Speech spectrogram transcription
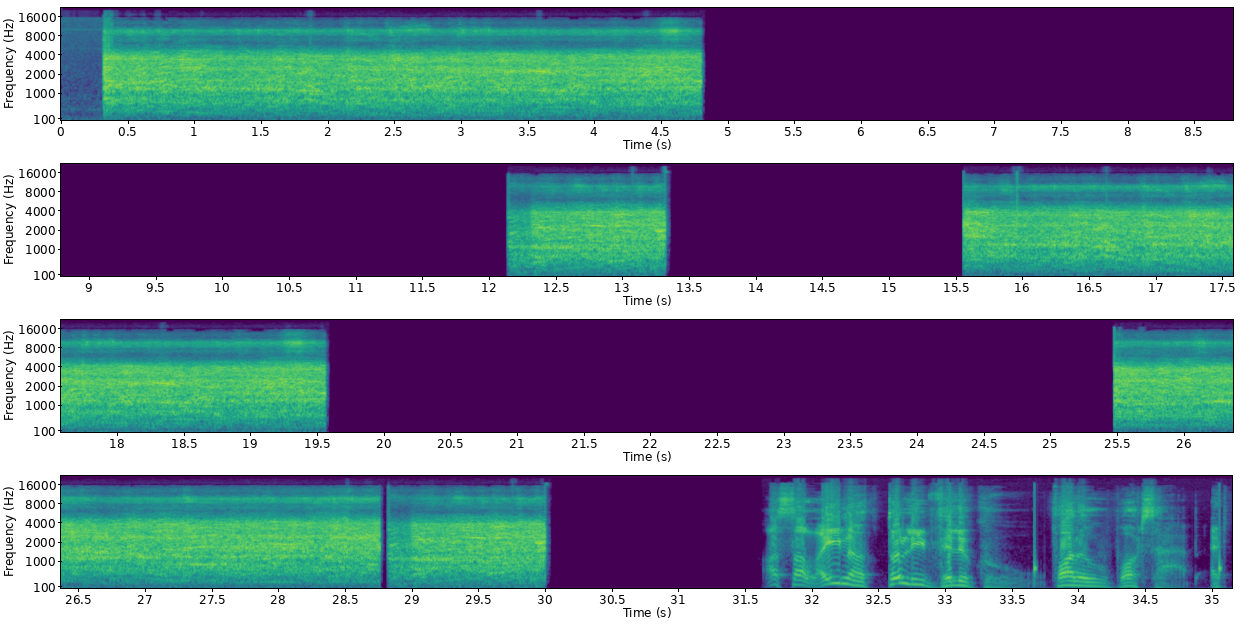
అసలైన తొలి వెలుగు. Follow WhatsApp at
